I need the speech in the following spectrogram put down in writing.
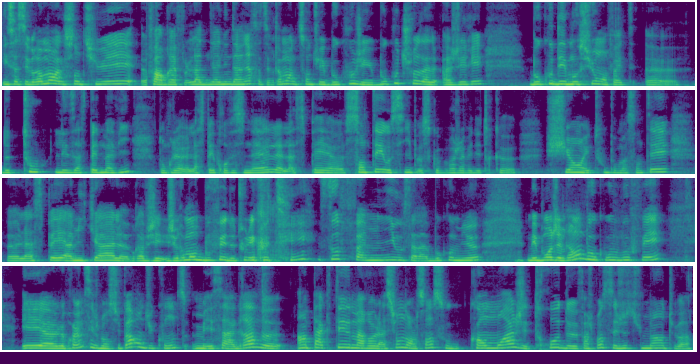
et ça s'est vraiment accentué, enfin bref, l'année dernière ça s'est vraiment accentué beaucoup, j'ai eu beaucoup de choses à gérer, beaucoup d'émotions en fait euh, de tous les aspects de ma vie. Donc l'aspect professionnel, l'aspect euh, santé aussi parce que moi j'avais des trucs euh, chiants et tout pour ma santé, l'aspect amical. bref, j'ai vraiment bouffé de tous les côtés, sauf famille où ça va beaucoup mieux. Mais bon, j'ai vraiment beaucoup bouffé. Et le problème, c'est que je m'en suis pas rendu compte, mais ça a grave impacté ma relation dans le sens où quand moi j'ai trop de. Enfin, je pense que c'est juste humain, tu vois.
